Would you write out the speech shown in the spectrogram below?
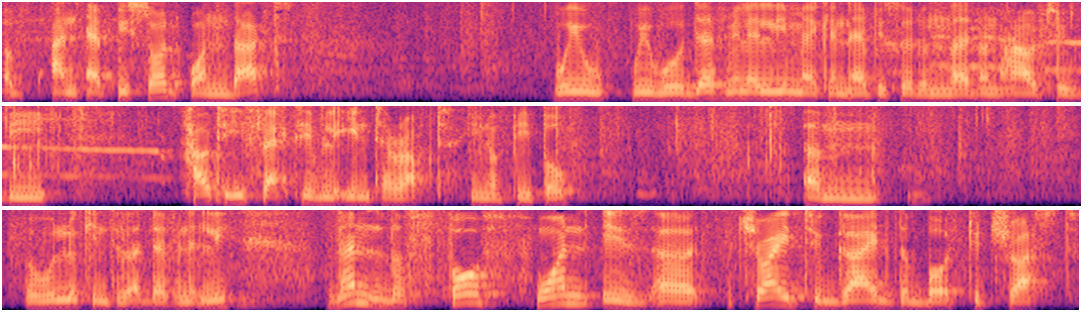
a, an episode on that. We we will definitely make an episode on that on how to be how to effectively interrupt you know people um, but we'll look into that definitely. Then the fourth one is uh, try to guide the bot to trust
